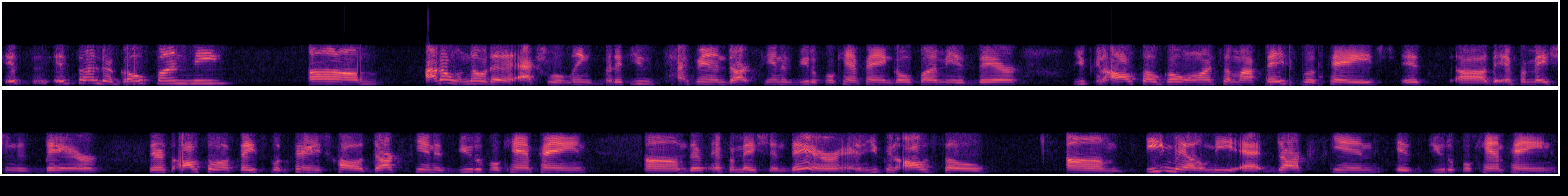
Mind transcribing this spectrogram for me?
it's it's under gofundme. Um i don't know the actual link but if you type in dark skin is beautiful campaign gofundme is there. You can also go on to my facebook page. It's uh the information is there there's also a Facebook page called Dark Skin is Beautiful campaign. Um, there's information there, and you can also um, email me at darkskinisbeautifulcampaign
